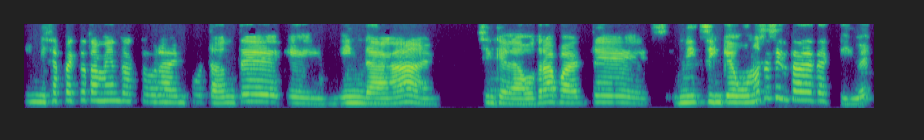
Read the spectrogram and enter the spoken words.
En ese aspecto también, doctora, es importante indagar sin que la otra parte, ni, sin que uno se sienta detective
